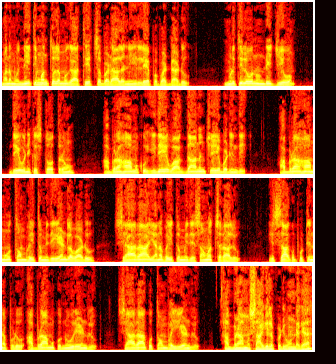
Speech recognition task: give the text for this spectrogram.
మనము నీతిమంతులముగా తీర్చబడాలని లేపబడ్డాడు. మృతిలో నుండి జీవం. దేవునికి స్తోత్రం. అబ్రహాముకు ఇదే వాగ్దానం చేయబడింది. అబ్రహాము తొంభై తొమ్మిది ఏండ్లవాడు శారా ఎనభై తొమ్మిది సంవత్సరాలు. ఇస్సాకు పుట్టినప్పుడు అబ్రాముకు నూరేండ్లు. శారాకు తొంభై ఏండ్లు. అబ్రాము సాగిలపడి ఉండగా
